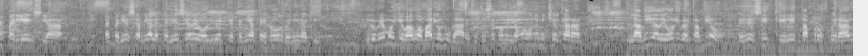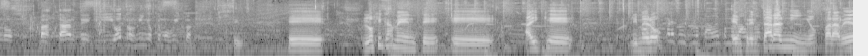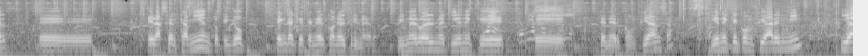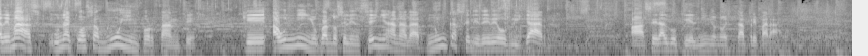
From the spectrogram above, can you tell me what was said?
Experiencia, la experiencia mía, la experiencia de Oliver, que tenía terror venir aquí. Y lo habíamos llevado a varios lugares. Entonces, cuando llegamos donde Michelle Caran, la vida de Oliver cambió. Es decir, que él está prosperando bastante y otros niños que hemos visto aquí. Sí. Eh, lógicamente eh, hay que primero enfrentar al niño para ver eh, el acercamiento que yo tenga que tener con él primero. Primero él me tiene que eh, tener confianza, tiene que confiar en mí y además una cosa muy importante, que a un niño cuando se le enseña a nadar nunca se le debe obligar a hacer algo que el niño no está preparado.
